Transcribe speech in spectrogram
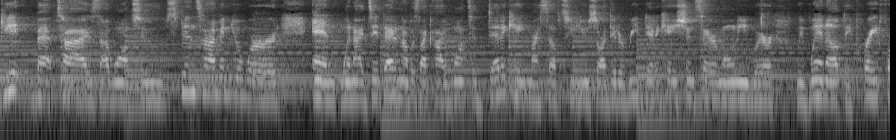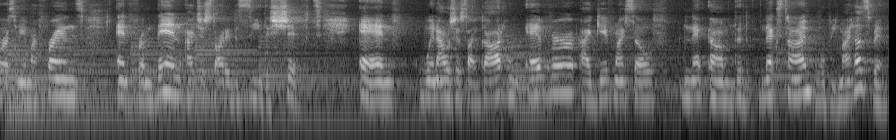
get baptized. I want to spend time in your word. And when I did that, and I was like, I want to dedicate myself to you. So I did a rededication ceremony where we went up, they prayed for us, me and my friends. And from then, I just started to see the shift. And when I was just like, God, whoever I give myself ne- um, the next time will be my husband.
